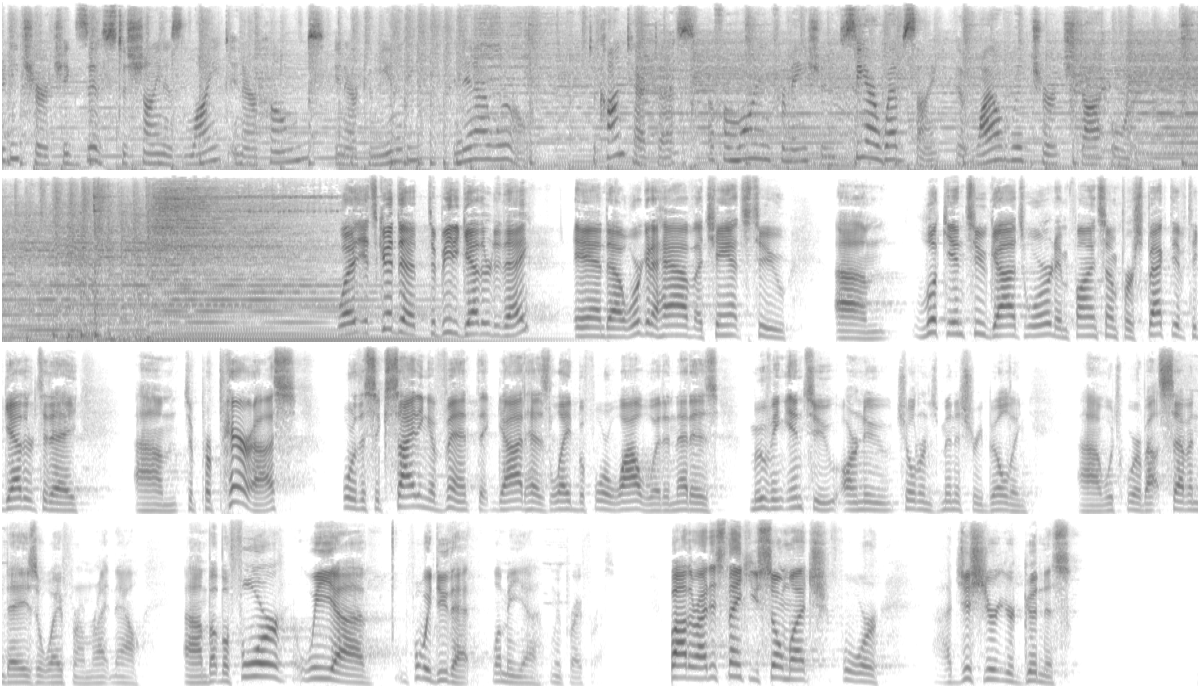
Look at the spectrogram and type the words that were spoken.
Community Church exists to shine as light in our homes, in our community, and in our world. To contact us or for more information, see our website at wildwoodchurch.org. Well, it's good to, to be together today, and uh, we're going to have a chance to um, look into God's Word and find some perspective together today um, to prepare us for this exciting event that God has laid before Wildwood, and that is moving into our new children's ministry building, uh, which we're about seven days away from right now. Um, but before we uh, before we do that, let me uh, let me pray for us. Father, I just thank you so much for uh, just your your goodness.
